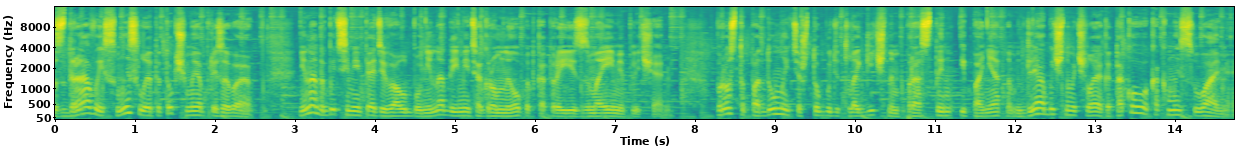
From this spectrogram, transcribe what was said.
здравый смысл – это то, к чему я призываю. Не надо быть семи пядей во лбу, не надо иметь огромный опыт, который есть за моими плечами. Просто подумайте, что будет логичным, простым и понятным для обычного человека, такого, как мы с вами.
